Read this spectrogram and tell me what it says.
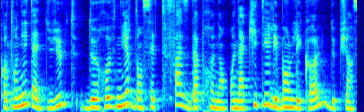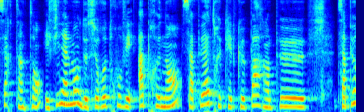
quand on est adulte de revenir dans cette phase d'apprenant. On a quitté les bancs de l'école depuis un certain temps et finalement de se retrouver apprenant, ça peut être quelque part un peu ça peut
